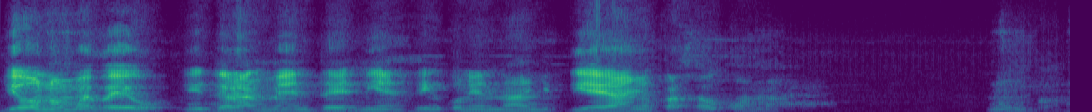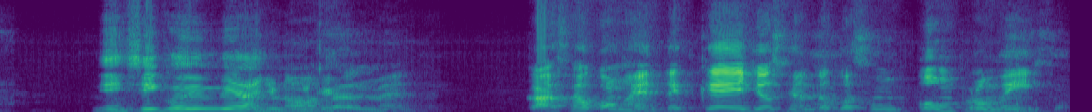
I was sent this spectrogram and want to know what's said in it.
yo no me veo literalmente ni en 5 ni en año- 10 años casado con nadie. Nunca. Ni en 5 ni en 10 años. No, realmente. Casado con gente que yo siento que es un compromiso,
